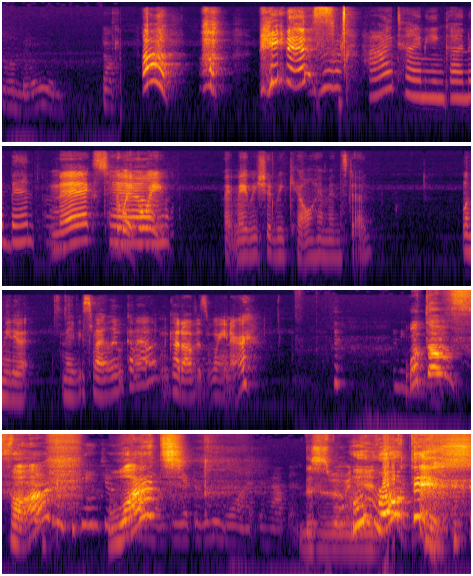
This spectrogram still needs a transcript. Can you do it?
Little babe. Ah! Penis! Hi, tiny and kind of bent. Next him. Wait, oh, wait. Wait, maybe should we kill him instead? Let me do it. Maybe Smiley will come out and cut off his wiener. What the fuck? What? This is what we Who need. wrote this?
